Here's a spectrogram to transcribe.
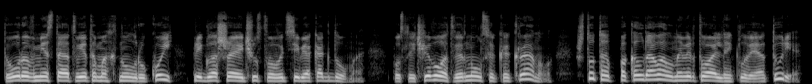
Тора вместо ответа махнул рукой, приглашая чувствовать себя как дома, после чего отвернулся к экрану, что-то поколдовал на виртуальной клавиатуре,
